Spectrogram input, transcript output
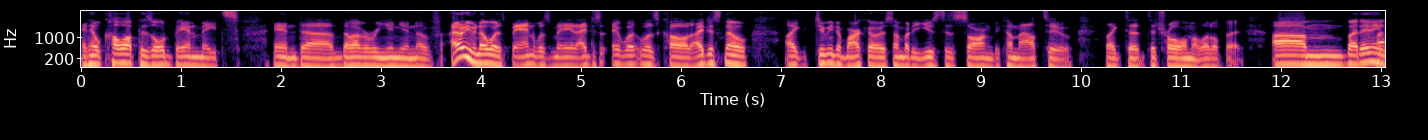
and he'll call up his old bandmates, and uh, they'll have a reunion of. I don't even know what his band was made. I just it was called. I just know like Jimmy DeMarco or somebody used his song to come out to, like to to troll him a little bit. Um, but By-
